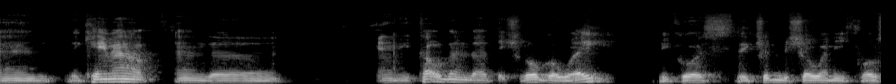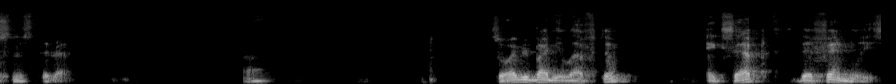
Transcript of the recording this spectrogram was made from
And they came out and uh, and he told them that they should all go away because they shouldn't show any closeness to them. Uh, so everybody left them except their families.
